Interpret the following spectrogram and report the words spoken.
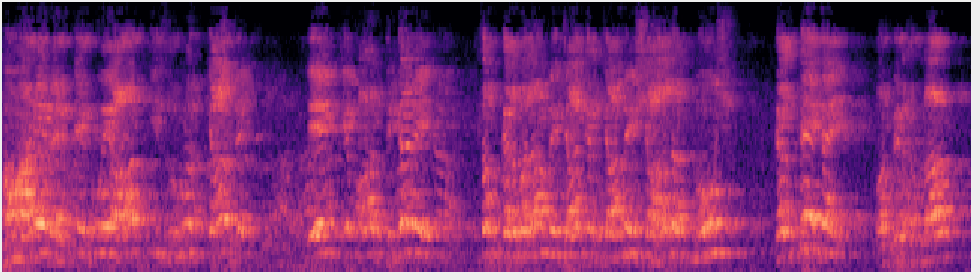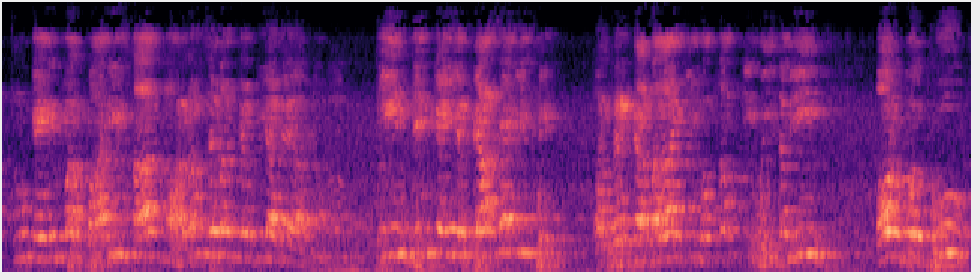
हमारे रहते हुए आपकी ज़रूरत क्या है? एक के बाद दिगर सब करबला में जाकर जामे शहादत नोश करते गए। और फिर हजरात, चूँकि इन पर बाईस सात मुहर्रम से बंद कर दिया गया था। तीन दिन के ये प्यासे भी थे। और फिर करबला की वो तपती हुई ज़मीन और वो धूप,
